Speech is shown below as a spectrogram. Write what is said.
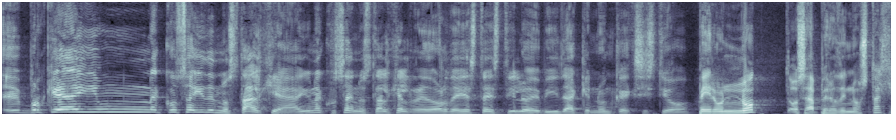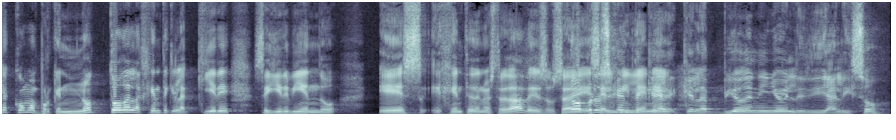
Eh, porque hay una cosa ahí de nostalgia, hay una cosa de nostalgia alrededor de este estilo de vida que nunca existió. Pero no, o sea, pero de nostalgia, ¿cómo? Porque no toda la gente que la quiere seguir viendo es gente de nuestra edad, es, o sea, no, es pero es, el gente millennial. que, que la vio de niño y le idealizó.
